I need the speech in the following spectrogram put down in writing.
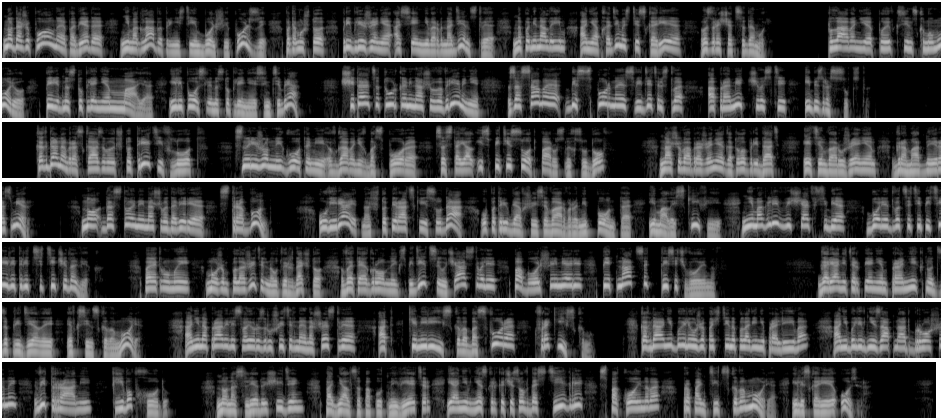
Но даже полная победа не могла бы принести им большей пользы, потому что приближение осеннего равноденствия напоминало им о необходимости скорее возвращаться домой. Плавание по Евксинскому морю перед наступлением мая или после наступления сентября считается турками нашего времени за самое бесспорное свидетельство опрометчивости и безрассудства. Когда нам рассказывают, что третий флот, снаряженный готами в гаванях Боспора, состоял из 500 парусных судов, наше воображение готово придать этим вооружениям громадные размеры. Но достойный нашего доверия Страбон уверяет нас, что пиратские суда, употреблявшиеся варварами Понта и Малой Скифии, не могли вмещать в себе более 25 или 30 человек. Поэтому мы можем положительно утверждать, что в этой огромной экспедиции участвовали по большей мере 15 тысяч воинов. Горя нетерпением проникнуть за пределы Евксинского моря, они направили свое разрушительное нашествие от Кемерийского Босфора к Фракийскому. Когда они были уже почти на половине пролива, они были внезапно отброшены ветрами к его входу. Но на следующий день поднялся попутный ветер, и они в несколько часов достигли спокойного Пропантитского моря, или скорее озера.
